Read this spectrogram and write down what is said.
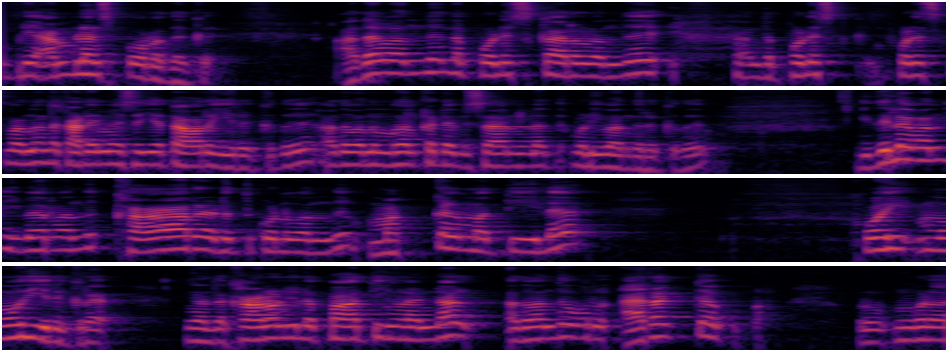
இப்படி ஆம்புலன்ஸ் போகிறதுக்கு அதை வந்து இந்த போலீஸ்காரர் வந்து அந்த போலீஸ் போலீஸ்க்கு வந்து அந்த கடமை செய்ய தவறு இருக்குது. அது வந்து முதல்கட்ட விசாரணையில் வெளிவந்திருக்குது. இதில் வந்து இவர் வந்து காரை எடுத்துக்கொண்டு வந்து மக்கள் மத்தியில் போய் மோதி இருக்கிறார். நீங்கள் அந்த காணொலியில் பார்த்தீங்களென்றால் அது வந்து ஒரு அரக்க ஒரு உங்களோட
